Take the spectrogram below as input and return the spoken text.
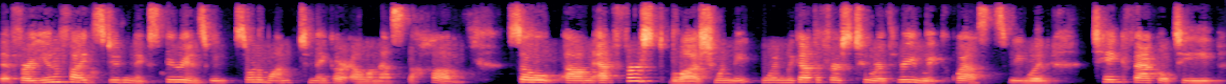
that for a unified student experience, we sort of want to make our LMS the hub. So um, at first blush, when we, when we got the first two or three requests, we would take faculty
